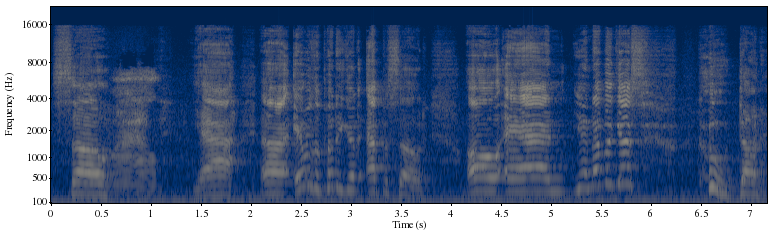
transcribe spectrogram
so Wow. Yeah uh, it was a pretty good episode oh and you never guess who done it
